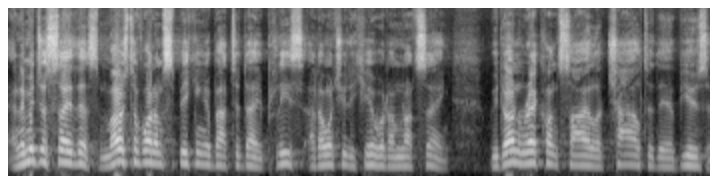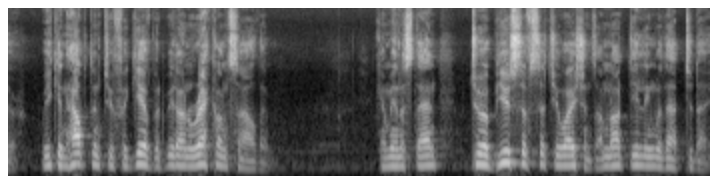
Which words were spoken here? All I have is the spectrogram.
And let me just say this most of what I'm speaking about today, please, I don't want you to hear what I'm not saying. We don't reconcile a child to their abuser. We can help them to forgive, but we don't reconcile them. Can we understand? To abusive situations. I'm not dealing with that today.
